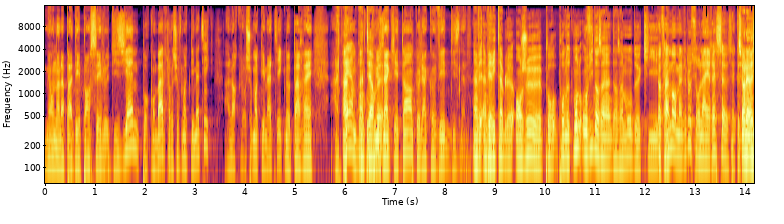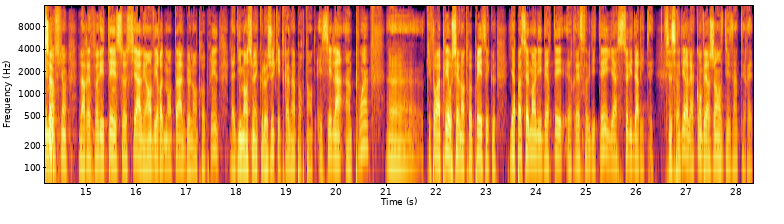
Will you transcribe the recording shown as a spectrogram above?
mais on n'en a pas dépensé le dixième pour combattre le réchauffement climatique, alors que le réchauffement climatique me paraît à terme beaucoup terme, plus inquiétant que la Covid-19. Un, un, véritable enjeu pour, pour notre monde. On vit dans un, dans un monde qui... Donc enfin, un mot malgré tout sur la RSE, c'est que sur dans la, la RSE. dimension, la responsabilité sociale et environnementale de l'entreprise, la dimension écologique est très importante. Et c'est là un point euh, qu'il faut rappeler aux chefs d'entreprise, c'est qu'il n'y a pas seulement liberté et responsabilité, il y a solidarité. C'est ça. C'est-à-dire la convergence des intérêts.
